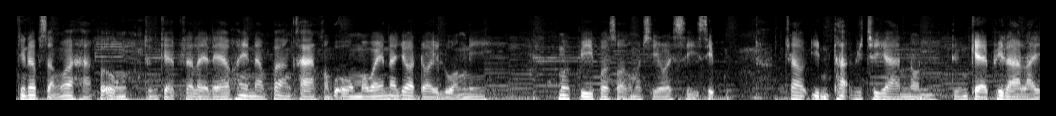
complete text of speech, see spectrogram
จึงรับสั่งว่าหากพระองค์ถึงแก่พระทัยแล้วให้นำพระอังคารของพระองค์มาไว้หน้ายอดดอยหลวงนี้ เมื่อปีพศ 2440 เจ้าอินทวิชยานนท์ถึงแก่พิลาลัย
